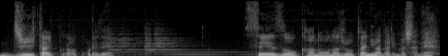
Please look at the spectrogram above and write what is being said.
G タイプがこれで製造可能な状態にはなりましたね。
